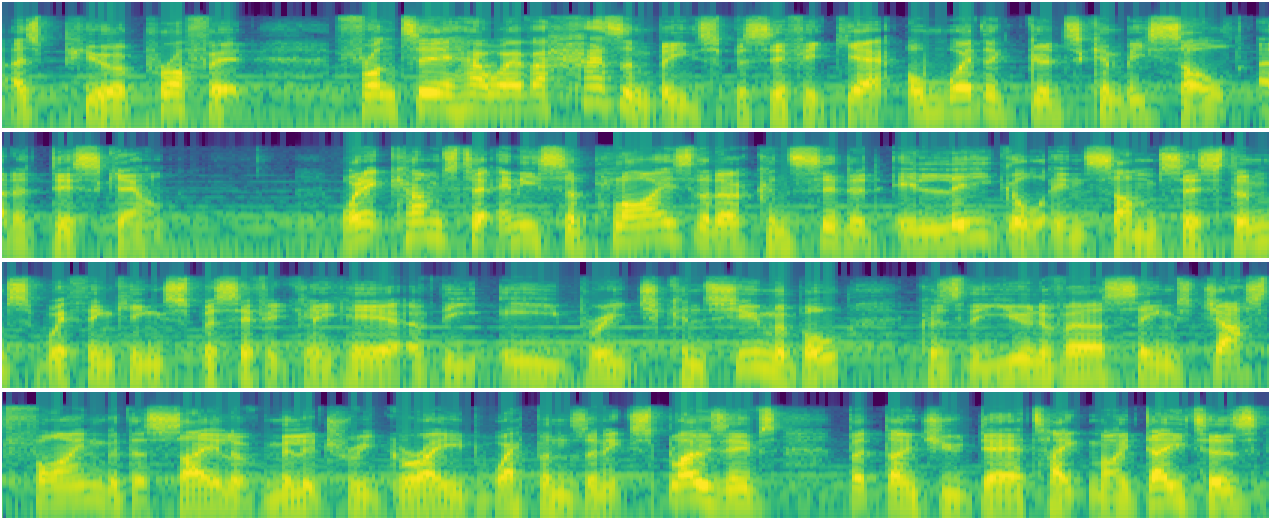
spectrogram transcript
as pure profit. Frontier however hasn't been specific yet on whether goods can be sold at a discount. When it comes to any supplies that are considered illegal in some systems we're thinking specifically here of the E-breach consumable because the universe seems just fine with the sale of military grade weapons and explosives but don't you dare take my datas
